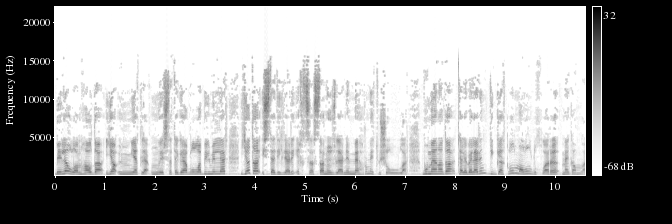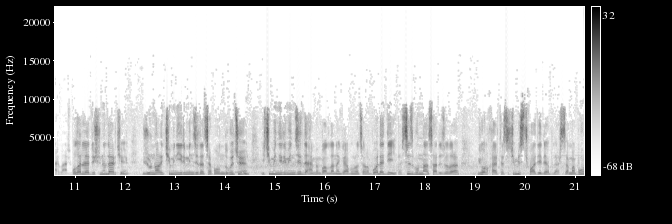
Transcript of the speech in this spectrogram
belə olan halda ya ümumiyyətlə universitetə qəbul ola bilmirlər, ya da istədikləri ixtisasdan özlərini məhrum etmiş olurlar. Bu mənada tələbələrin diqqətli olmalı olduqları məqamlar var. Onlar elə düşünürlər ki, jurnal 2020-ci ildə çap olunduğu üçün 2020-ci ildə həmin ballarla qəbul olacaqlar. Bu elə deyil. Siz bundan sadəcə olaraq yol xəritəsi kimi istifadə edə bilərsiniz. Amma bu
